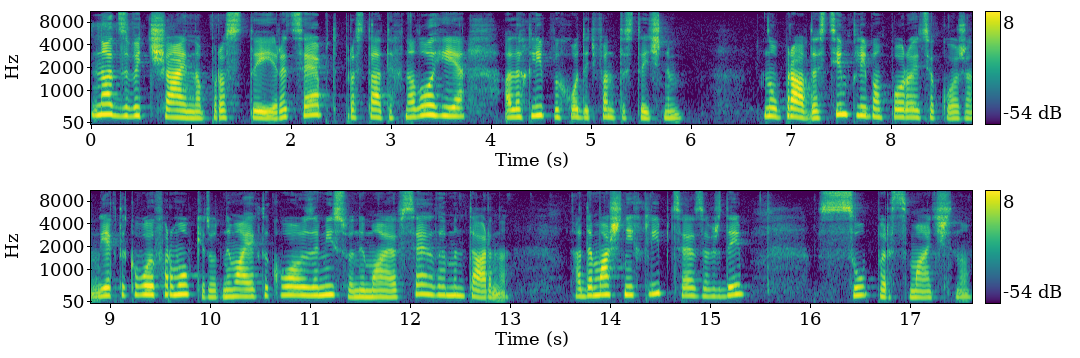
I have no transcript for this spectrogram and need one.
Надзвичайно простий рецепт, проста технологія, але хліб виходить фантастичним. Ну, правда, з цим хлібом впорається кожен. Як такової формовки тут немає, як такого замісу немає, все елементарно. А домашній хліб це завжди супер смачно.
